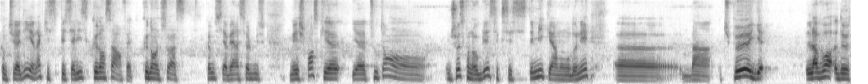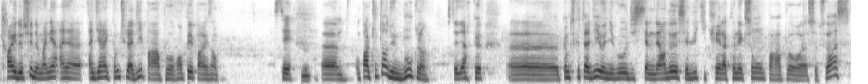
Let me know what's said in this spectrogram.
comme tu l'as dit, il y en a qui se spécialisent que dans ça en fait, que dans le psoas, comme s'il y avait un seul muscle. Mais je pense qu'il y, a tout le temps une chose qu'on a oublié, c'est que c'est systémique et à un moment donné, euh, ben tu peux l'avoir de travailler dessus de manière indirecte, comme tu l'as dit par rapport au rampé par exemple. C'est, mm. euh, on parle tout le temps d'une boucle, c'est-à-dire que euh, comme ce que tu as dit au niveau du système nerveux, c'est lui qui crée la connexion par rapport à ce psoas.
